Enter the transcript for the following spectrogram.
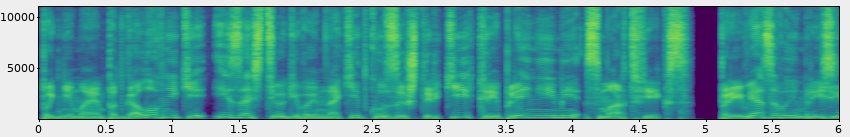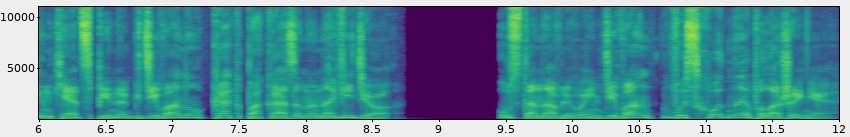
поднимаем подголовники и застегиваем накидку за штырьки креплениями SmartFix. Привязываем резинки от спинок к дивану, как показано на видео. Устанавливаем диван в исходное положение.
